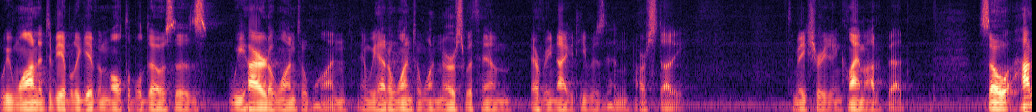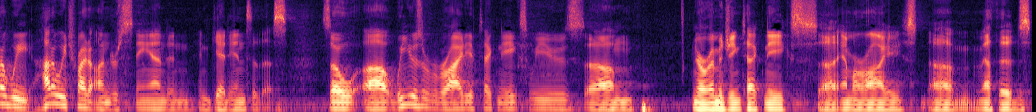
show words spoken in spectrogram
we wanted to be able to give him multiple doses. We hired a one-to-one, and we had a one-to-one nurse with him every night he was in our study to make sure he didn't climb out of bed. So how do we, how do we try to understand and, and get into this? So uh, we use a variety of techniques. We use um, neuroimaging techniques, uh, MRI um, methods.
